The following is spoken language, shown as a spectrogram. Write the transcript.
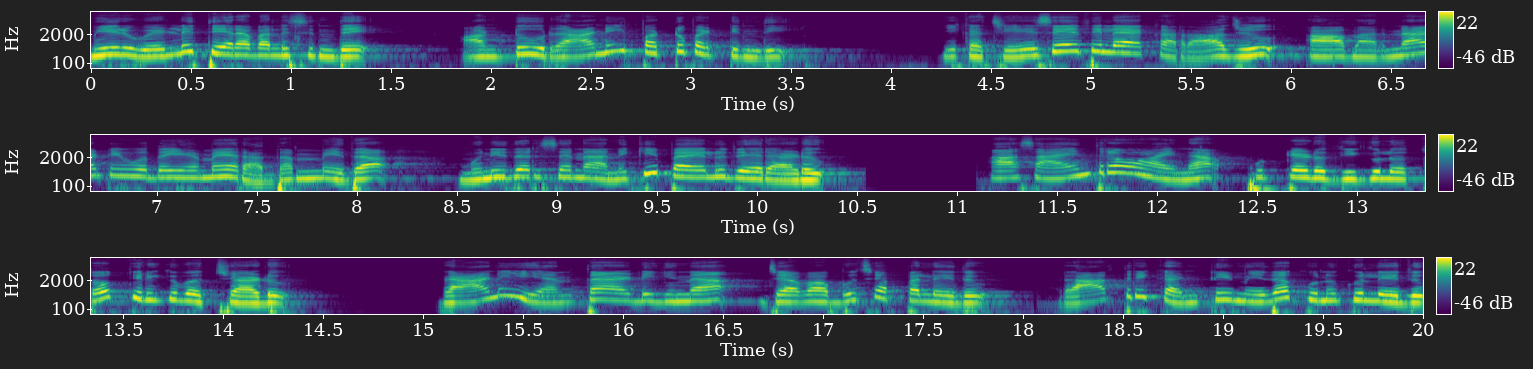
మీరు వెళ్ళి తీరవలసిందే అంటూ రాణి పట్టుపట్టింది. ఇక చేసేది లేక రాజు ఆ మర్నాటి ఉదయమే రథం మీద ముని దర్శనానికి బయలుదేరాడు. ఆ సాయంత్రం ఆయన పుట్టెడు దిగులతో తిరిగి వచ్చాడు. రాణి ఎంత అడిగినా జవాబు చెప్పలేదు. రాత్రి కంటి మీద కునుకులేదు.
